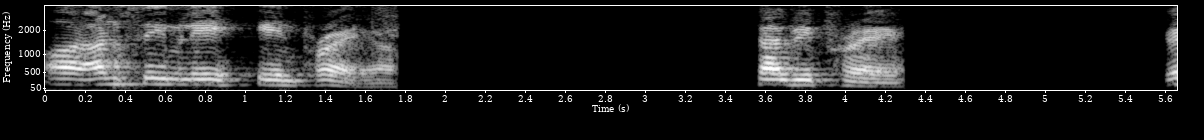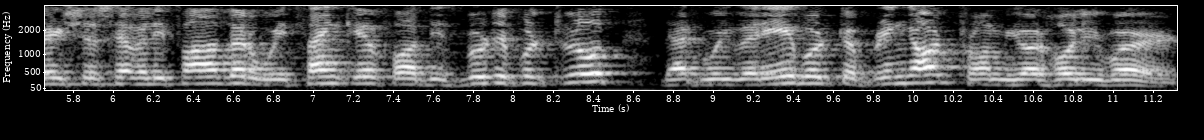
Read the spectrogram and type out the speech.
or unseemly in prayer. Shall we pray? Gracious Heavenly Father, we thank you for this beautiful truth that we were able to bring out from your holy word.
